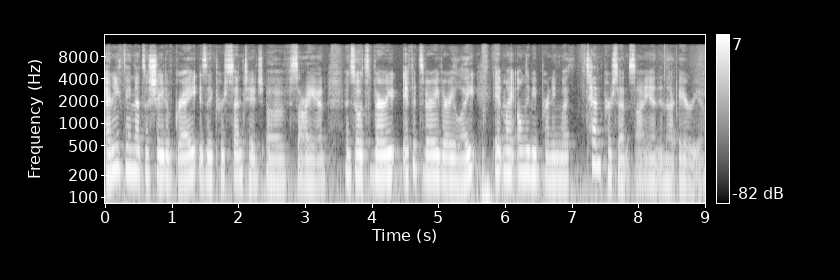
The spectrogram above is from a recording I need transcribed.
Anything that's a shade of gray is a percentage of cyan. And so it's very, if it's very, very light, it might only be printing with 10% cyan in that area.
